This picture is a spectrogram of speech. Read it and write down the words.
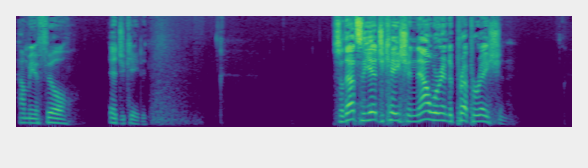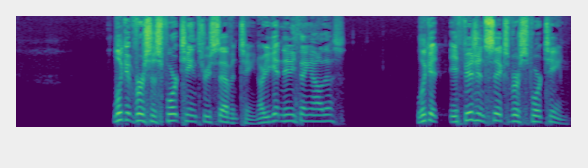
How many feel educated? So that's the education. Now we're into preparation. Look at verses 14 through 17. Are you getting anything out of this? Look at Ephesians 6, verse 14.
